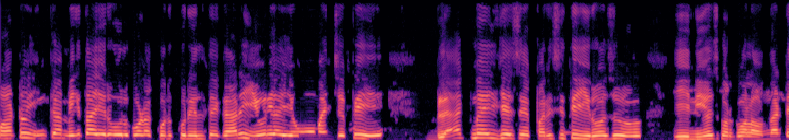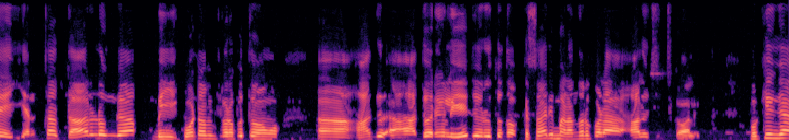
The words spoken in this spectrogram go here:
పాటు ఇంకా మిగతా ఎరువులు కూడా కొనుక్కుని వెళ్తే కానీ యూరియా ఇవ్వమని చెప్పి బ్లాక్మెయిల్ చేసే పరిస్థితి ఈరోజు ఈ నియోజకవర్గంలో ఉందంటే ఎంత దారుణంగా మీ కూటమి ప్రభుత్వం ఆధ్వ- ఆధ్వర్యంలో ఏం జరుగుతుందో ఒక్కసారి మనందరం కూడా ఆలోచించుకోవాలి. ముఖ్యంగా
